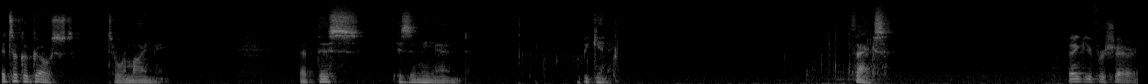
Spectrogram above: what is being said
It took a ghost to remind me that this is in the end a beginning. Thanks. Thank you for sharing.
